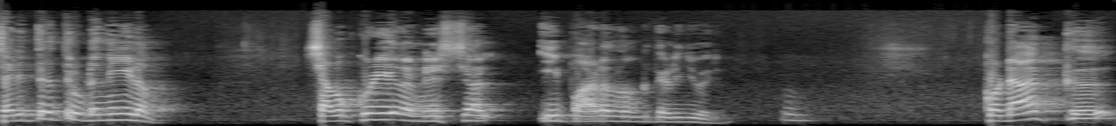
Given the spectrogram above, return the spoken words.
ചരിത്രത്തിലുടനീളം ശവക്കുഴികൾ അന്വേഷിച്ചാൽ ഈ പാഠം നമുക്ക് തെളിഞ്ഞു വരും. കൊഡാക്ക്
